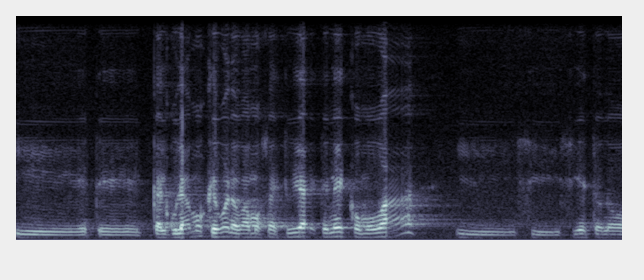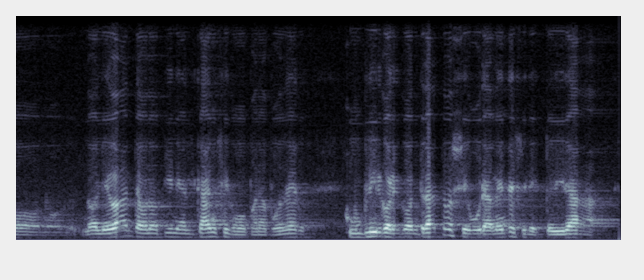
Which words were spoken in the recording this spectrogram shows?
y este, calculamos que bueno, vamos a estudiar este mes cómo va, y si, esto no, levanta o no tiene alcance como para poder cumplir con el contrato, seguramente se les pedirá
